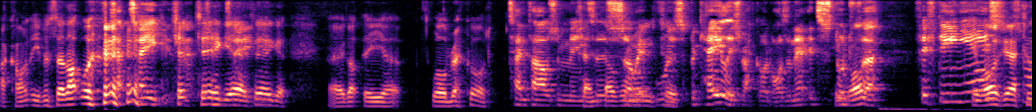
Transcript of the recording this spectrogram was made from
I can't even say that word. Isn't it? Yeah. Cheptegei. Uh, got the uh, world record. Ten thousand meters. 10,000 So it metres. was Bekele's record, wasn't it? It stood was. for fifteen years. It was, yeah, something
